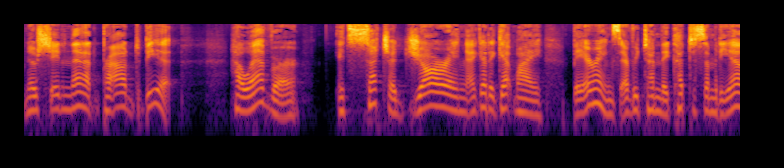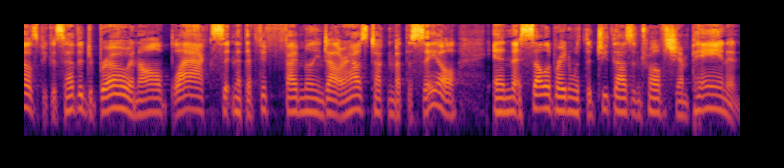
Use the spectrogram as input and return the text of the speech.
No shade in that. Proud to be it. However, it's such a jarring, I got to get my bearings every time they cut to somebody else because Heather Dubrow and all black sitting at the $55 million house talking about the sale and celebrating with the 2012 champagne and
